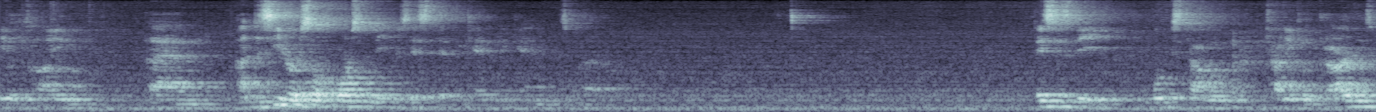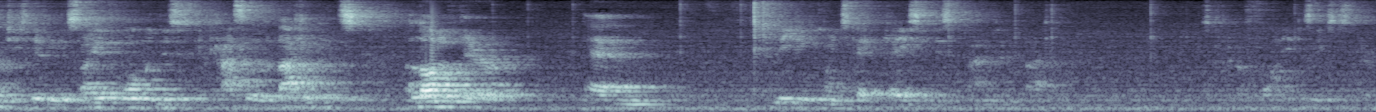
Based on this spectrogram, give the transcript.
real time um, and to see her so forcefully resist it again and again as well. This is the Monkstown Botanical Gardens, which he's living beside at the moment. This is the Castle of the Battlements. A lot of their um, meeting points take place in this abandoned battle. It's kind of funny, it doesn't exist there.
